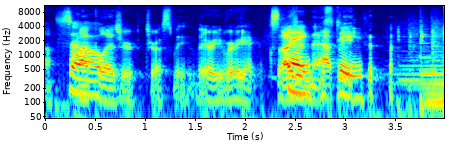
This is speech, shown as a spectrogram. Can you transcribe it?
It's my pleasure. Trust me. Very, very excited and happy. Steve.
